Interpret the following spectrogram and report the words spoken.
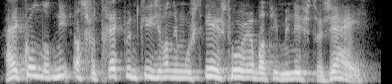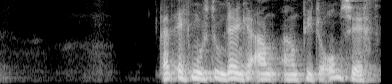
hij kon dat niet als vertrekpunt kiezen, want hij moest eerst horen wat die minister zei. Ik moest toen denken aan, aan Pieter Omzicht,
